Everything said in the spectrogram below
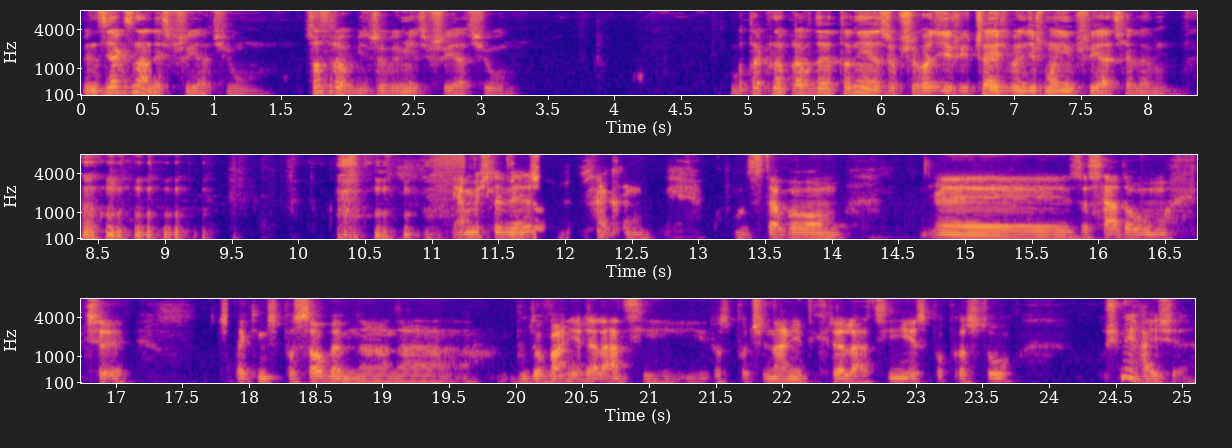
więc jak znaleźć przyjaciół? Co zrobić, żeby mieć przyjaciół? Bo tak naprawdę to nie jest, że przychodzisz i cześć, będziesz moim przyjacielem. Ja myślę, wiesz, taką podstawową zasadą, czy, czy takim sposobem na, na budowanie relacji i rozpoczynanie tych relacji jest po prostu uśmiechaj się.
